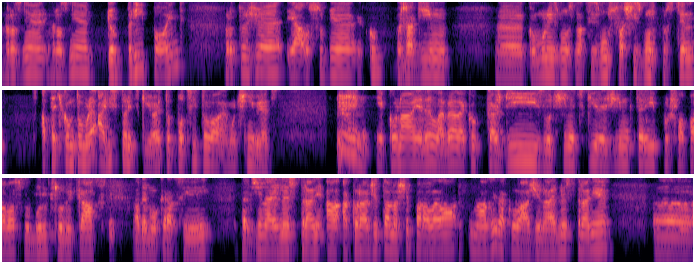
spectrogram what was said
hrozně, hrozně dobrý point, protože já osobně jako řadím eh, komunismus, nacismus, fašismus prostě a teď to bude a historický, jo, je to pocitová emoční věc jako na jeden level, jako každý zločinecký režim, který pošlapává svobodu člověka a demokracii. Takže na jedné straně, a akorát, že ta naše paralela u nás je taková, že na jedné straně uh,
